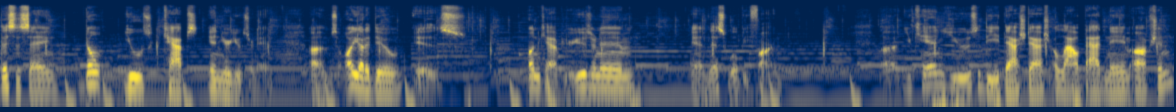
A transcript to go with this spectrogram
this is saying don't use caps in your username. Um, so all you got to do is uncap your username and this will be fine. Uh, you can use the dash dash allow bad name option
